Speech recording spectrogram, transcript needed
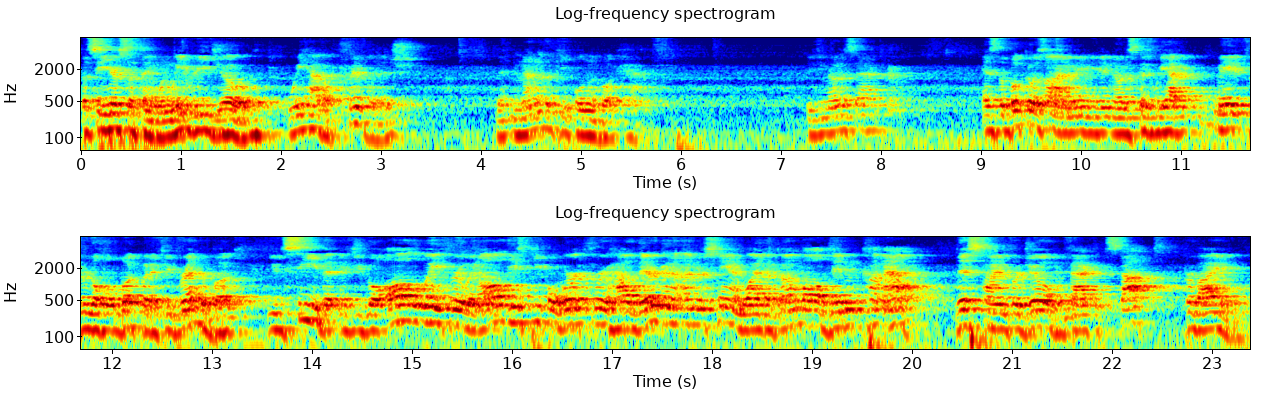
But see, here's the thing when we read Job, we have a privilege that none of the people in the book have. Did you notice that? As the book goes on, maybe you didn't notice because we haven't made it through the whole book, but if you've read the book, you'd see that as you go all the way through and all these people work through how they're going to understand why the gumball didn't come out this time for Job. In fact, it stopped providing.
